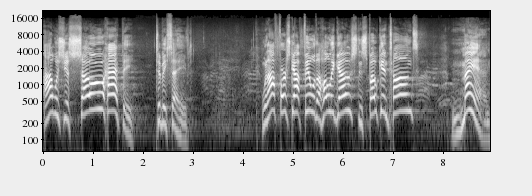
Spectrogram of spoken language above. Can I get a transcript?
I was just so happy to be saved. When I first got filled with the Holy Ghost and spoke in tongues, man,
